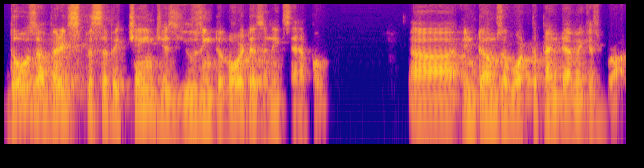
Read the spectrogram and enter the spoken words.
Those are very specific changes using Deloitte as an example uh, in terms of what the pandemic has brought.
